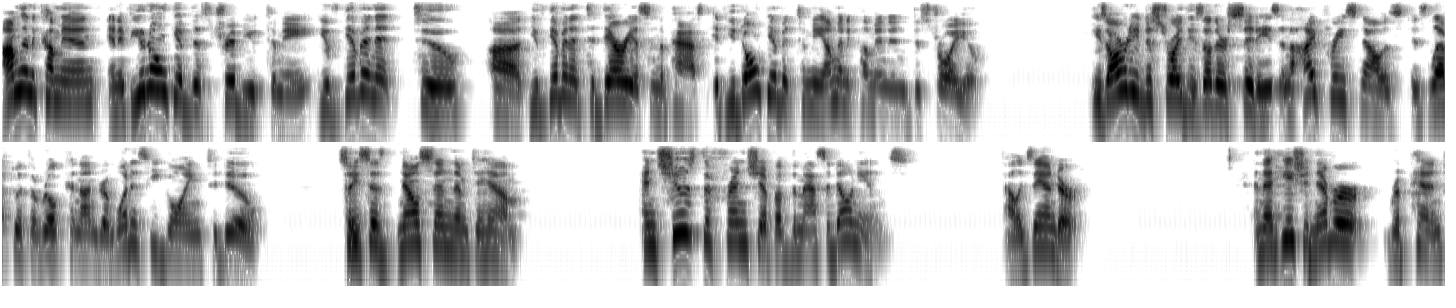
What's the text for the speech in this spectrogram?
I'm going to come in, and if you don't give this tribute to me, you've given it to uh, you've given it to Darius in the past. If you don't give it to me, I'm going to come in and destroy you. He's already destroyed these other cities, and the high priest now is, is left with a real conundrum. What is he going to do? So he says, Now send them to him. And choose the friendship of the Macedonians, Alexander, and that he should never repent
